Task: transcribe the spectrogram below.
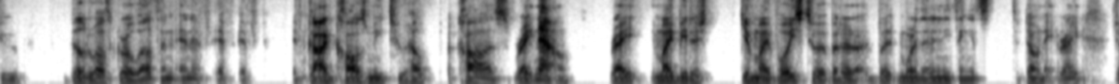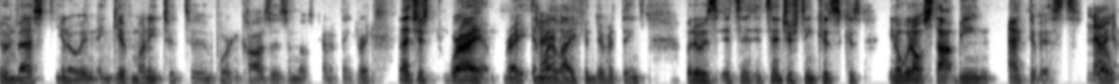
to build wealth, grow wealth, and and if if if if God calls me to help a cause right now, right, it might be to give my voice to it, but uh, but more than anything, it's to donate, right? To yeah. invest, you know, and, and give money to to important causes and those kind of things, right? And that's just where I am, right, in sure. my life and different things. But it was it's it's interesting because because you know we don't stop being activists, no. right?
